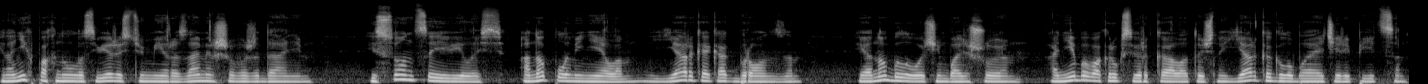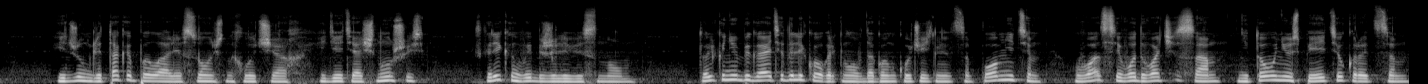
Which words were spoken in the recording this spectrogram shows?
И на них пахнуло свежестью мира, замершего в ожидании. И солнце явилось. Оно пламенело, яркое, как бронза. И оно было очень большое. А небо вокруг сверкало, точно ярко-голубая черепица. И джунгли так и пылали в солнечных лучах, и дети, очнувшись, с криком выбежали в весну. «Только не убегайте далеко!» – крикнула вдогонку учительница. «Помните, у вас всего два часа, не то вы не успеете укрыться».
